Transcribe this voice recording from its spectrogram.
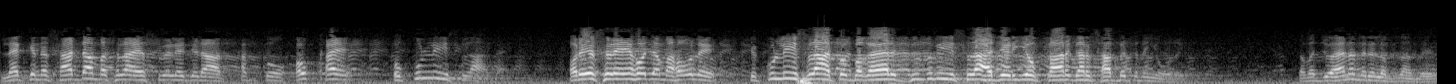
لیکن سڈا مسئلہ اس ویلے جڑا سب کو اوکھا ہے، وہ کلی اصلاح ہے۔ اور اس لیے یہو جہ ماحول ہے کہ کلی اصلاح تو بغیر جزوی اصلاح جیڑی ہے، وہ کارگر ثابت نہیں ہو رہی۔ توجہ ہے نا میرے لفظوں سے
